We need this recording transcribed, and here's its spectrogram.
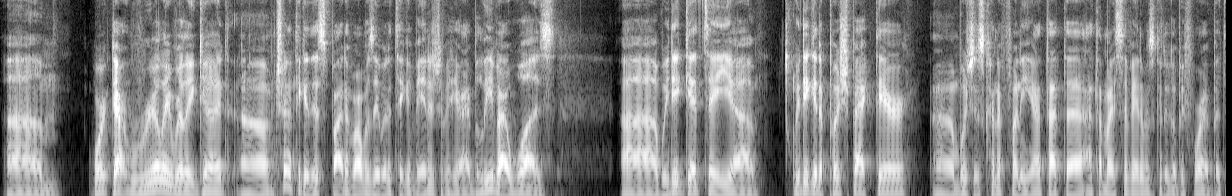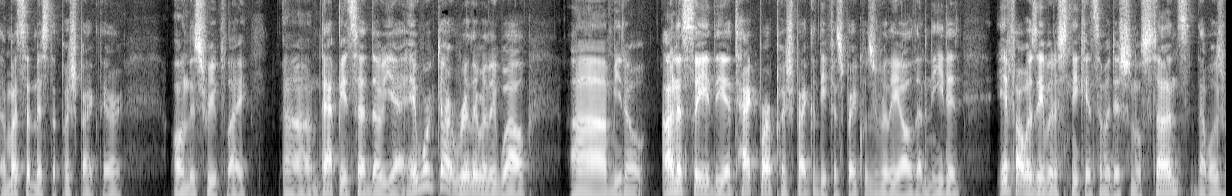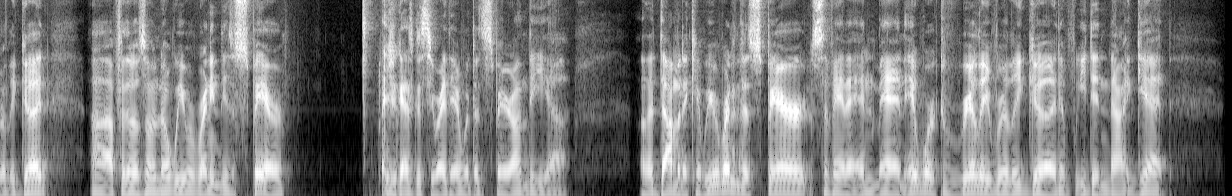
Um, worked out really, really good. Uh, I'm trying to think of this spot if I was able to take advantage of it here. I believe I was. Uh, we did get a uh, we did get a pushback there um, which is kind of funny. I thought the I thought my Savannah was going to go before it, but I must have missed the pushback there on this replay. Um, that being said, though, yeah, it worked out really, really well. Um, you know, honestly, the attack bar pushback, the defense break was really all that I needed. If I was able to sneak in some additional stuns, that was really good. Uh, for those who don't know, we were running the despair, as you guys can see right there with the despair on the uh, on the Dominic here. We were running the spare Savannah, and man, it worked really, really good. If we did not get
